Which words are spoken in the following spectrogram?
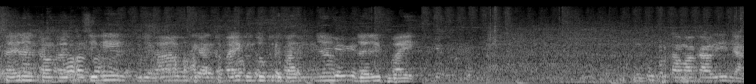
saya dan kawan-kawan di sini berusaha memberikan terbaik untuk ke depannya lebih baik. untuk pertama kalinya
